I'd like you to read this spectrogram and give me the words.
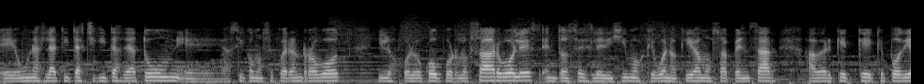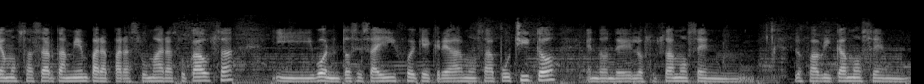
eh, unas latitas chiquitas de atún, eh, así como si fueran robot, y los colocó por los árboles. Entonces le dijimos que bueno, que íbamos a pensar a ver qué, qué, podíamos hacer también para, para sumar a su causa. Y bueno, entonces ahí fue que creamos a Puchito, en donde los usamos en, los fabricamos en,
